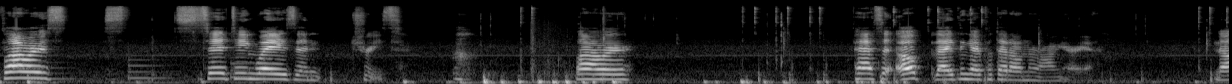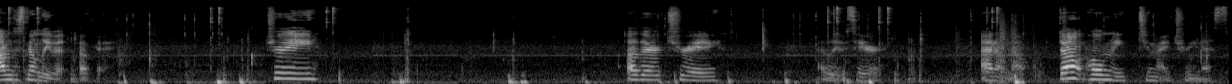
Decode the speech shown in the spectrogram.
Flowers. Sitting ways and trees. Flower. Pass it. Oh, I think I put that on the wrong area. No, I'm just gonna leave it. Okay. Tree. Other tree. I lose here. I don't know. Don't hold me to my treeness.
